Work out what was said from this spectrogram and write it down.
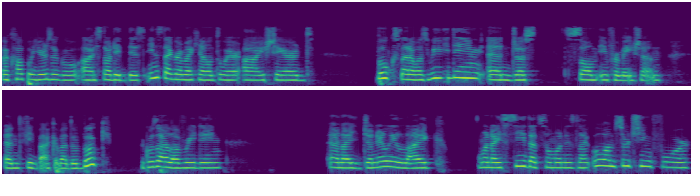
a couple years ago, I started this Instagram account where I shared books that I was reading and just some information and feedback about the book because I love reading. And I generally like when I see that someone is like, oh, I'm searching for,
